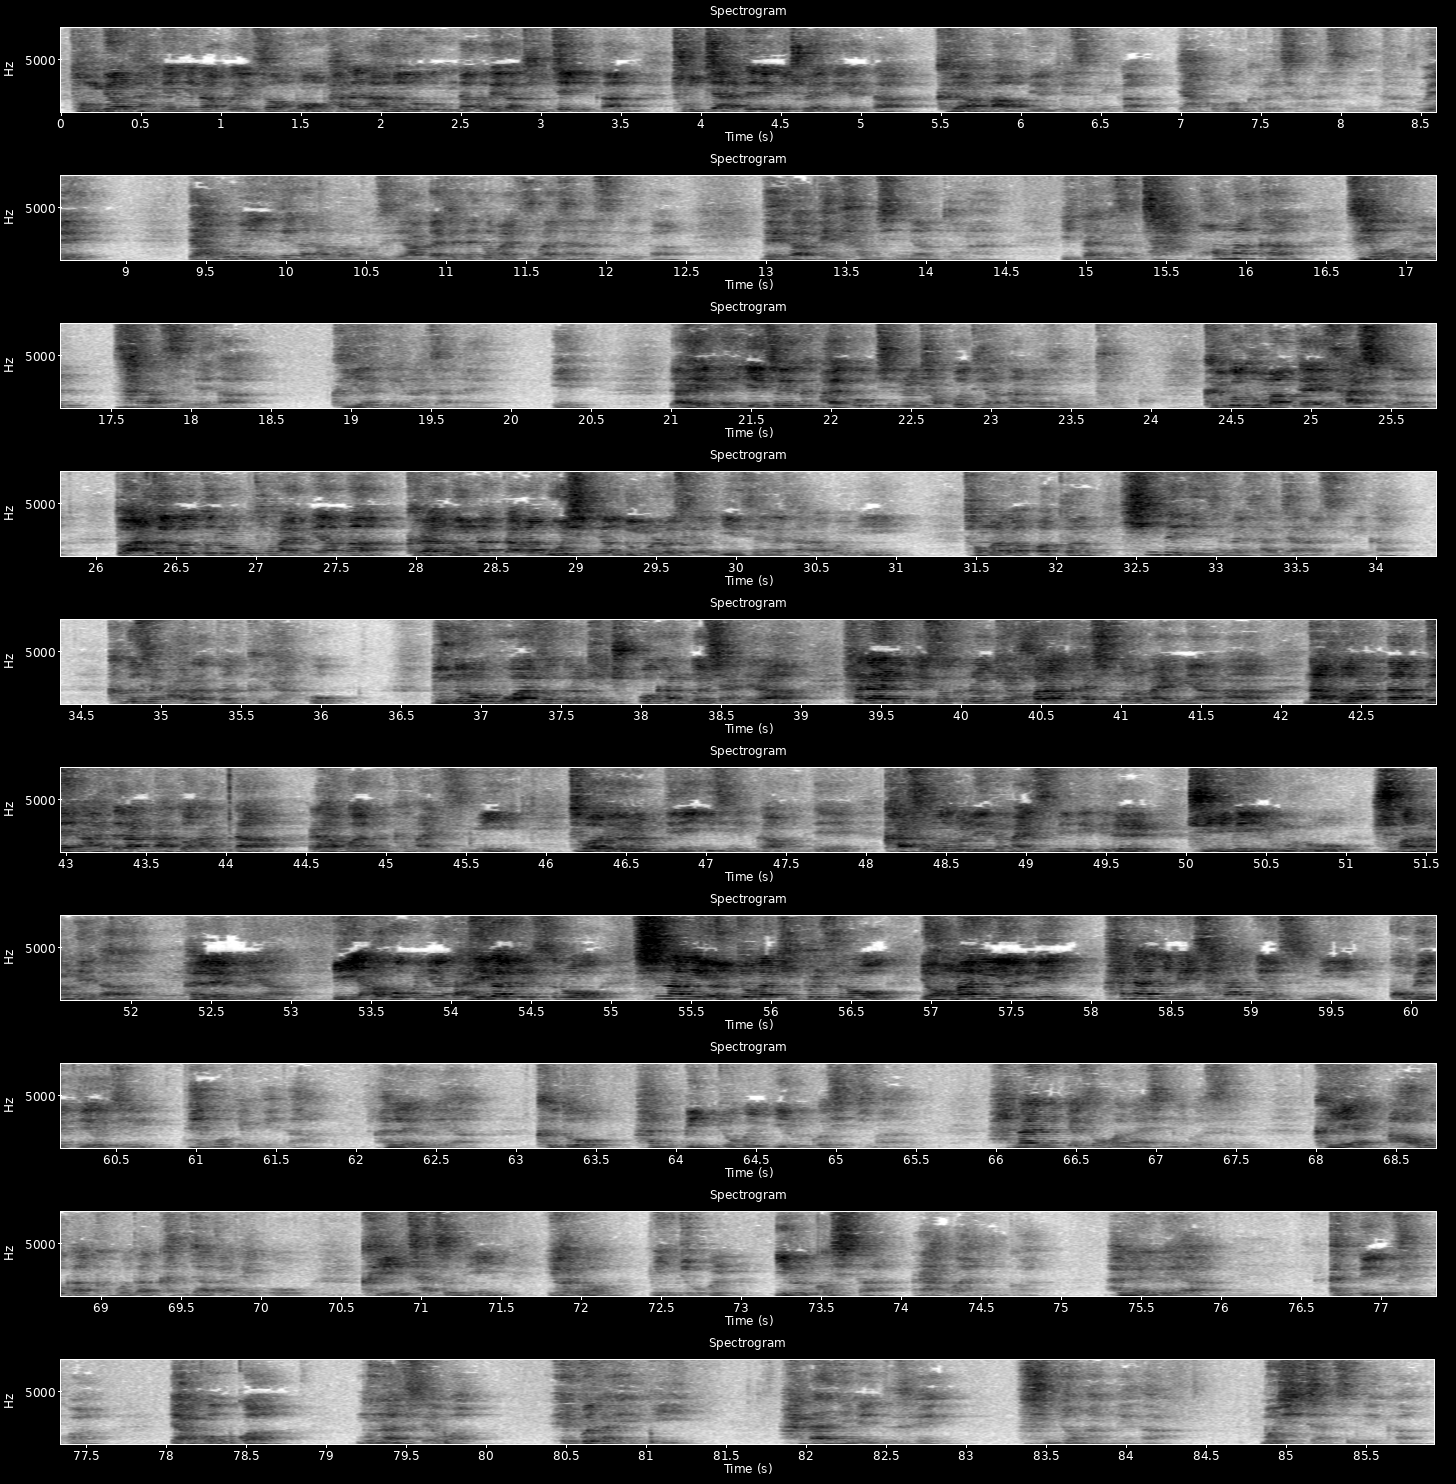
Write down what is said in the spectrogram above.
동병상련이라고 해서 뭐 팔은 안으로 굽는다고 내가 둘째니까 둘째 아들에게 줘야 되겠다. 그런 마음이었겠습니까? 야곱은 그렇지 않았습니다. 왜? 야곱의 인생을 한번 보세요. 아까 전에도 말씀하지 않았습니까? 내가 130년 동안 이 땅에서 참 험악한 세월을 살았습니다. 그 이야기를 하잖아요. 예. 예수의 그 발꿈치를 잡고 태어나면서부터. 그리고 도망자의 40년. 또 아들로들로부터 말미암아 그러한 농락당한 50년 눈물로 세운 인생을 살아보니 정말로 어떤 힘든 인생을 살지 않았습니까? 그것을 알았던 그 야곱 눈으로 보아서 그렇게 축복하는 것이 아니라 하나님께서 그렇게 허락하심으로 말미암아 나도 안다 내 아들아 나도 안다 라고 하는 그 말씀이 저와 여러분들의 인생 가운데 가슴을 울리는 말씀이 되기를 주님의 이름으로 축원합니다. 할렐루야. 이 야곱은요 나이가 들수록 신앙의 연조가 깊을수록 영안이 열린 하나님의 사람이었음이 고백되어진 대목입니다. 할렐루야. 그도 한 민족을 이룰 것이지만 하나님께서 원하시는 것은 그의 아우가 그보다 큰 자가 되고 그의 자손이 여러 민족을 이룰 것이다 라고 하는 것. 할렐루야. 그때 요셉과 야곱과 문하세와 에브라임이 하나님의 뜻에 순종합니다. 멋있지 않습니까?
